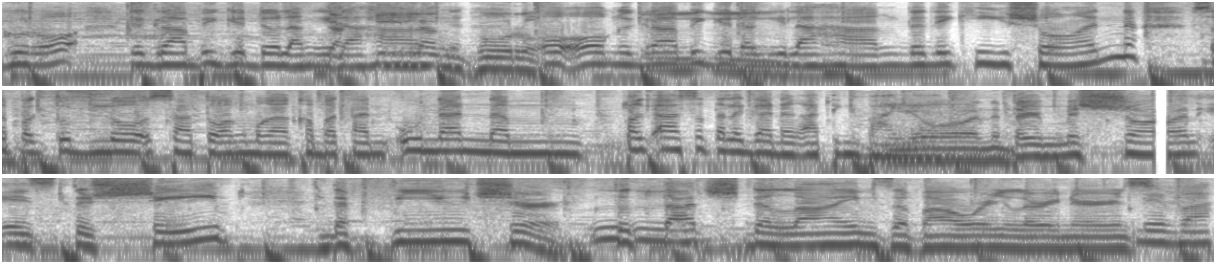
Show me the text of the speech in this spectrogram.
guro. Nga grabe gyud dol ang ilahang Dakilang guro. Oo, nga grabe gyud ang ilahang dedication sa pagtudlo sa to ang mga kabatanunan na pag-asa talaga ng ating bayan. Yun. Their mission is to shape the future, to touch the lives of our learners. Diba?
